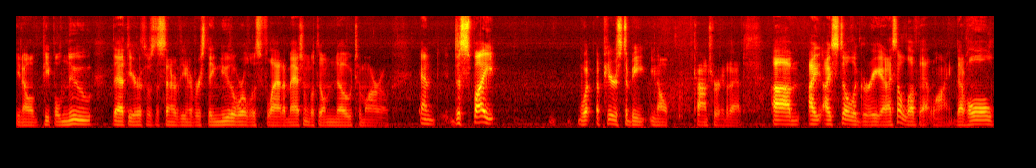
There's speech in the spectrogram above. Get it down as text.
you know, people knew that the Earth was the center of the universe. They knew the world was flat. Imagine what they'll know tomorrow. And despite what appears to be, you know, contrary to that, um, I, I still agree, and I still love that line. That whole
